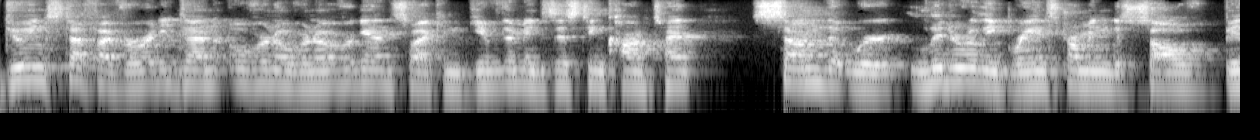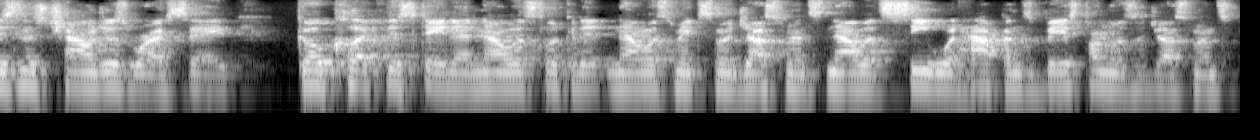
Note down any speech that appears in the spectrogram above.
doing stuff i've already done over and over and over again so i can give them existing content some that we're literally brainstorming to solve business challenges where i say go collect this data now let's look at it now let's make some adjustments now let's see what happens based on those adjustments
